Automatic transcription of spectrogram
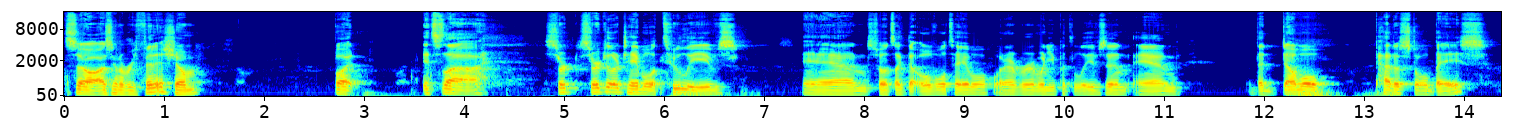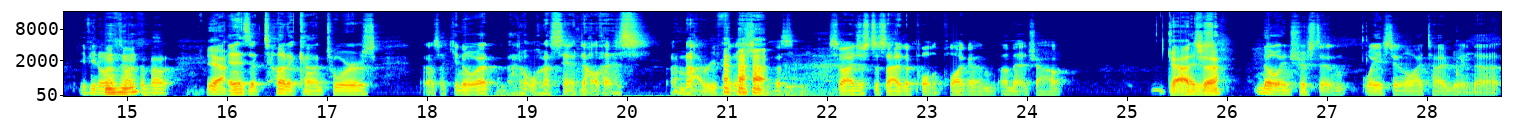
So I was gonna refinish them, but it's a cir- circular table with two leaves, and so it's like the oval table, whatever. When you put the leaves in, and the double pedestal base, if you know what Mhm. I'm talking about, Yeah. and it's a ton of contours. And I was like, you know what? I don't want to sand all this. I'm not refinishing this. So I just decided to pull the plug on on that job. Gotcha. No interest in wasting all my time doing that.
